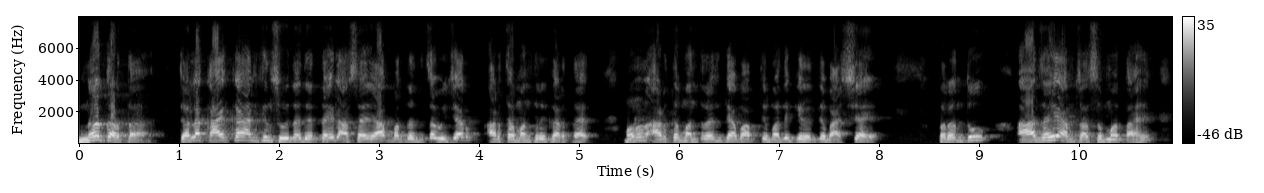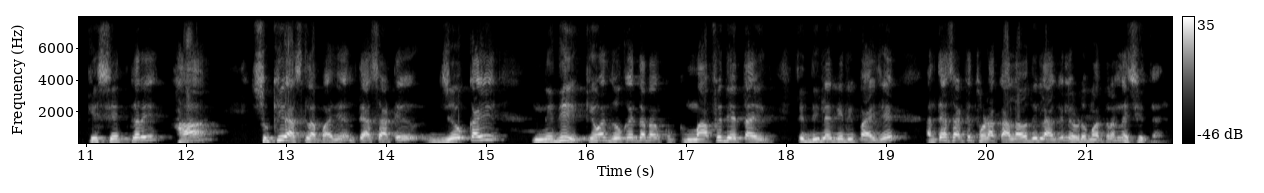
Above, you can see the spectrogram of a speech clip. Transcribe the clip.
न करता त्याला काय काय आणखीन सुविधा देता येईल असा या पद्धतीचा विचार अर्थमंत्री करतायत. म्हणून अर्थमंत्र्यांनी त्या बाबतीमध्ये केले ते भाष्य आहे. परंतु आजही आमचं असं मत आहे की शेतकरी हा सुखी असला पाहिजे. त्यासाठी जो काही निधी किंवा जो काही त्यांना माफी देता येईल ती दिली गेली पाहिजे. आणि त्यासाठी थोडा कालावधी लागेल एवढं मात्र निश्चित आहे.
